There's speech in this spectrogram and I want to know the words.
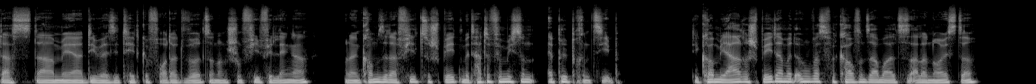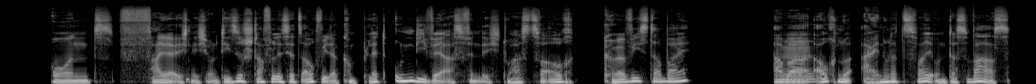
dass da mehr Diversität gefordert wird, sondern schon viel, viel länger. Und dann kommen sie da viel zu spät mit. Hatte für mich so ein Apple-Prinzip. Die kommen Jahre später mit irgendwas, verkaufen sie aber als das Allerneueste. Und feiere ich nicht. Und diese Staffel ist jetzt auch wieder komplett undivers, finde ich. Du hast zwar auch Curvys dabei, aber Mhm. auch nur ein oder zwei und das war's.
